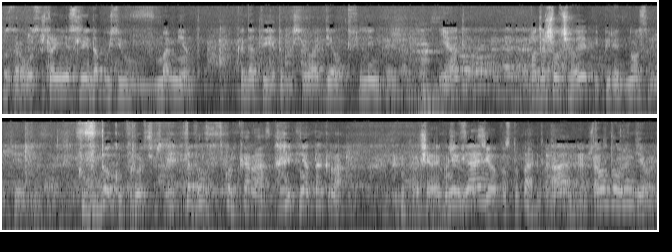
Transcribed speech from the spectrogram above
Здорово. Что если, допустим, в момент, когда ты, допустим, одел тфилин, я подошел человек и перед носом тебе это, сдоку просишь. Это было сколько раз, неоднократно. Человек очень Нельзя некрасиво не- поступает. А? Что он должен делать?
